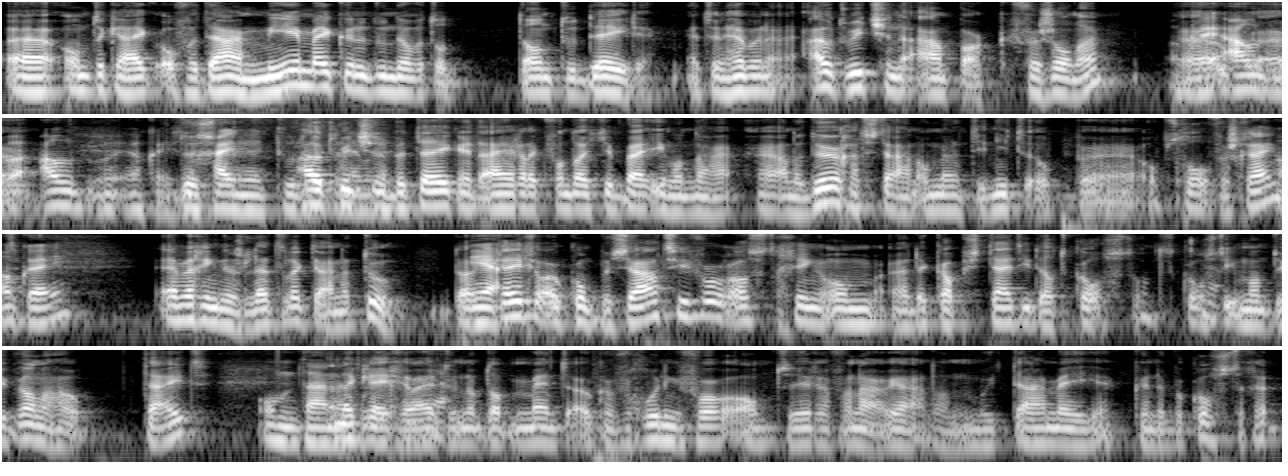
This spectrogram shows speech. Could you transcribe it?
eh, om te kijken of we daar meer mee kunnen doen dan we tot dan toe deden. En toen hebben we een outreachende aanpak verzonnen. Oké, Eh, oud, eh, oké, dus ga je nu toe. Outreachend betekent eigenlijk van dat je bij iemand naar, eh, aan de deur gaat staan op het moment dat hij niet op, op school verschijnt. Oké, En we gingen dus letterlijk daar naartoe. Daar Ja. kregen we ook compensatie voor als het ging om de capaciteit die dat kost. Want het kost Ja. iemand natuurlijk wel een hoop tijd. om daar en daar naartoe- kregen wij ja. toen op dat moment ook een vergoeding voor om te zeggen van nou ja, dan moet je daarmee kunnen bekostigen.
